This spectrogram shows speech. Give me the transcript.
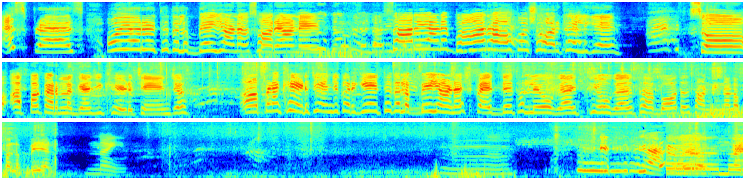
ਐਕਸਪ੍ਰੈਸ ਓ ਯਾਰ ਇੱਥੇ ਤਾਂ ਲੱਭਿਆ ਹੀ ਜਾਣਾ ਸਾਰਿਆਂ ਨੇ ਸਾਰੇ ਜਾਣੇ ਬਾਹਰ ਆਓ ਕੁਝ ਹੋਰ ਖੇਲੀਏ ਸੋ ਆਪਾਂ ਕਰਨ ਲੱਗੇ ਆ ਜੀ ਖੇਡ ਚੇਂਜ ਆਪਣਾ ਖੇਡ ਚੇਂਜ ਕਰੀਏ ਇੱਥੇ ਤਾਂ ਲੱਭੇ ਹੀ ਜਾਣਾ ਸਪੈਦ ਦੇ ਥੱਲੇ ਹੋ ਗਿਆ ਇੱਥੇ ਹੋ ਗਿਆ ਇੱਥੇ ਬਹੁਤ ਆਸਾਨੀ ਨਾਲ ਆਪਾਂ ਲੱਭੇ ਜਾਣਾ। ਨਹੀਂ। ਮਰ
